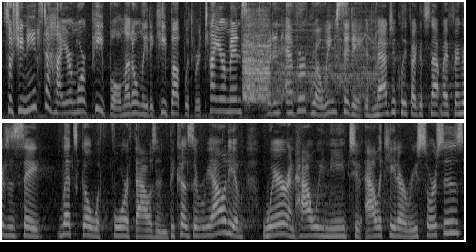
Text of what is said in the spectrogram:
so she needs to hire more people, not only to keep up with retirements, but an ever-growing city. If magically, if I could snap my fingers and say, let's go with 4,000, because the reality of where and how we need to allocate our resources,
